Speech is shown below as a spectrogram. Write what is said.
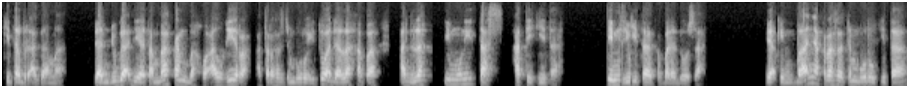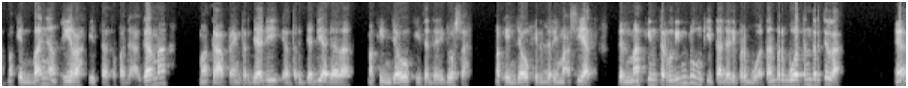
kita beragama dan juga dia tambahkan bahwa al-ghirah atau rasa cemburu itu adalah apa? Adalah imunitas hati kita. Imunitas kita kepada dosa. Yakin banyak rasa cemburu kita, makin banyak ghirah kita kepada agama, maka apa yang terjadi? Yang terjadi adalah makin jauh kita dari dosa, makin jauh kita dari maksiat, dan makin terlindung kita dari perbuatan-perbuatan tercela. Ya,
